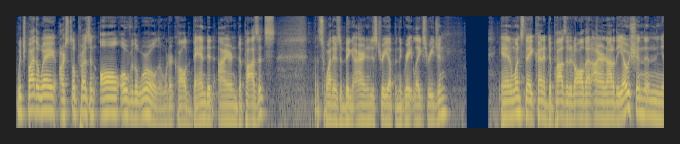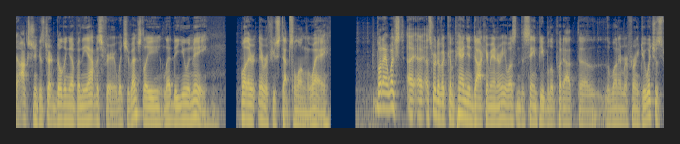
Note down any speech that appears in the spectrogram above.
which, by the way, are still present all over the world in what are called banded iron deposits. That's why there's a big iron industry up in the Great Lakes region. And once they kind of deposited all that iron out of the ocean, then the oxygen could start building up in the atmosphere, which eventually led to you and me. Well, there, there were a few steps along the way. But I watched a, a, sort of a companion documentary. It wasn't the same people that put out the, the one I'm referring to, which was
